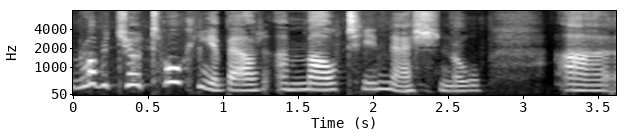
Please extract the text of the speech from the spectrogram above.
Robert, you're talking about a multinational uh,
